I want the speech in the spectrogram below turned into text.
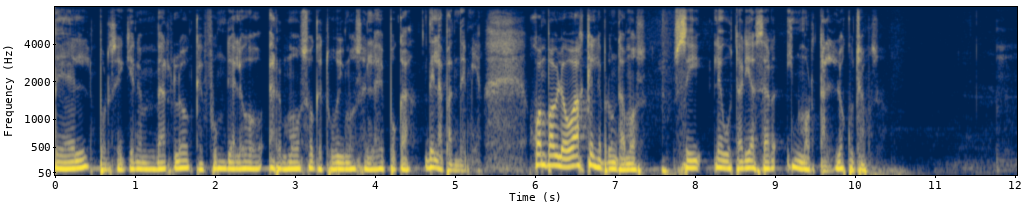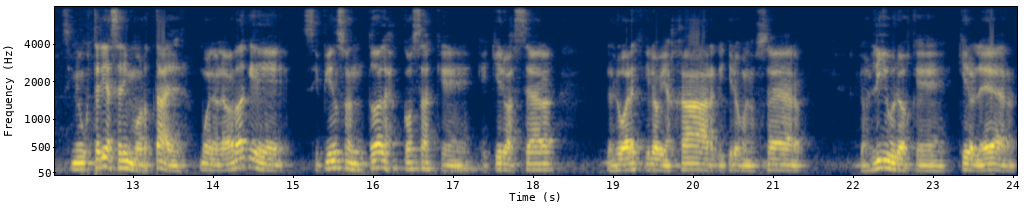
él, por si quieren verlo, que fue un diálogo hermoso que tuvimos en la época de la pandemia. Juan Pablo Vázquez le preguntamos si le gustaría ser inmortal. Lo escuchamos. Si me gustaría ser inmortal. Bueno, la verdad que si pienso en todas las cosas que, que quiero hacer, los lugares que quiero viajar, que quiero conocer, los libros que quiero leer,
